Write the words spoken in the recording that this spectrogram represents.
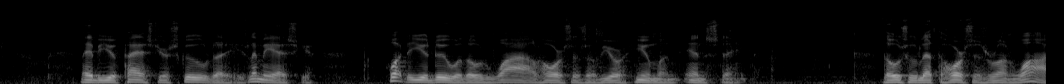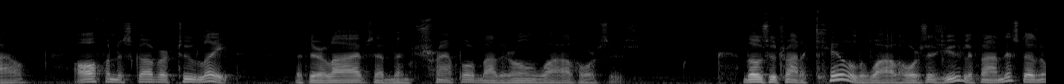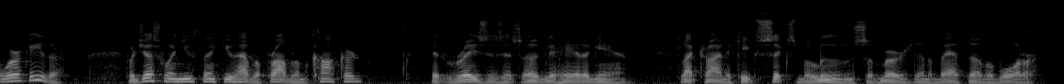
Maybe you've passed your school days. Let me ask you, what do you do with those wild horses of your human instinct? Those who let the horses run wild often discover too late that their lives have been trampled by their own wild horses. Those who try to kill the wild horses usually find this doesn't work either. For just when you think you have a problem conquered, it raises its ugly head again. It's like trying to keep six balloons submerged in a bathtub of water.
